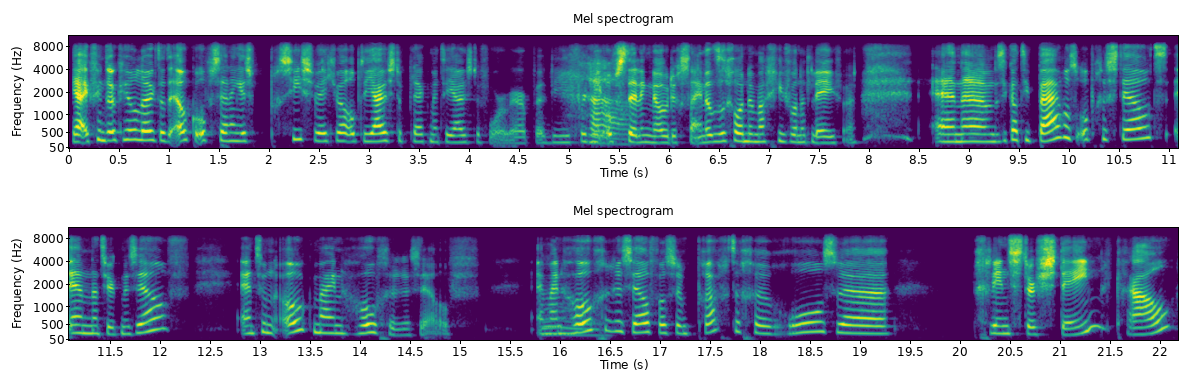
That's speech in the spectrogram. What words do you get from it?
ja, ik vind het ook heel leuk dat elke opstelling is precies, weet je wel, op de juiste plek met de juiste voorwerpen die voor die opstelling nodig zijn. Dat is gewoon de magie van het leven. En um, dus ik had die parels opgesteld en natuurlijk mezelf. En toen ook mijn hogere zelf. En mijn hogere zelf was een prachtige roze glinstersteen, kraal.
